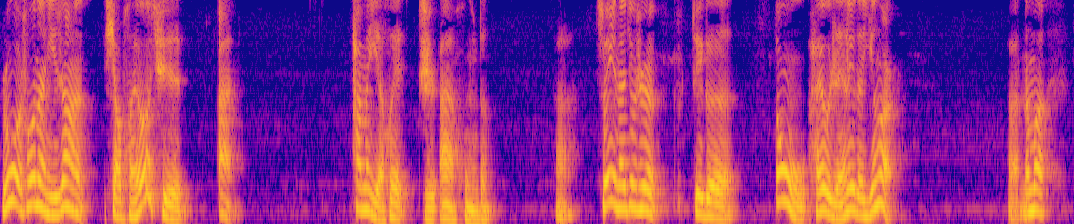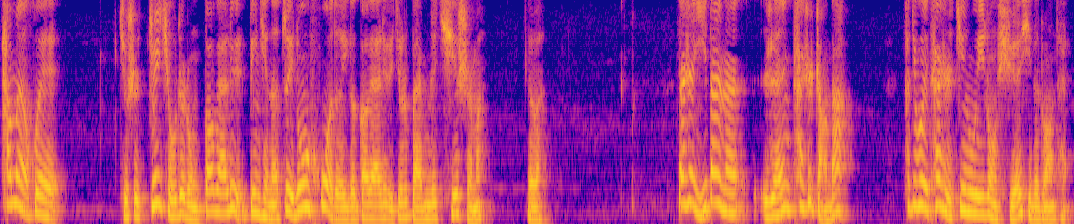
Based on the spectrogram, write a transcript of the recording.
如果说呢，你让小朋友去按，他们也会只按红灯，啊，所以呢，就是这个动物还有人类的婴儿，啊，那么他们会就是追求这种高概率，并且呢，最终获得一个高概率，就是百分之七十嘛，对吧？但是，一旦呢，人开始长大，他就会开始进入一种学习的状态。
